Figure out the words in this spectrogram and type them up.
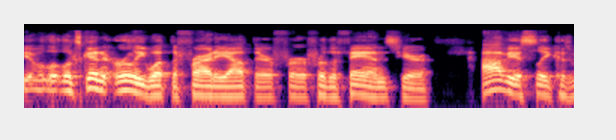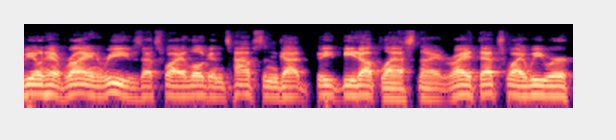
Let's get an early what the Friday out there for for the fans here. Obviously, because we don't have Ryan Reaves, that's why Logan Thompson got beat, beat up last night, right? That's why we were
